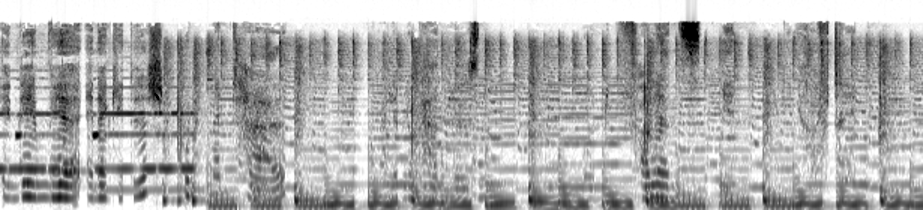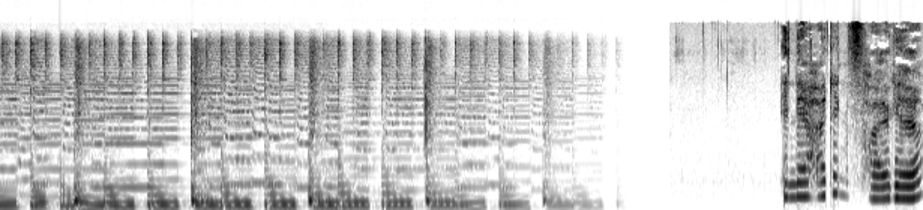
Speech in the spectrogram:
indem wir energetisch und mental alle Blockaden lösen und vollends in die Kraft treten. In der heutigen Folge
